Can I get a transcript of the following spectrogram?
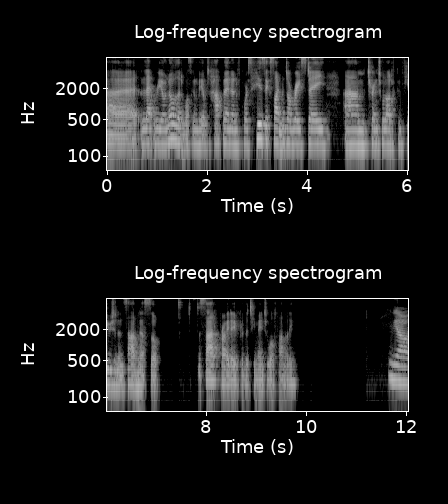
uh, let Rio know that it wasn't going to be able to happen. And of course, his excitement on race day um, turned to a lot of confusion and sadness. So just a sad Friday for the Team Angel family. Yeah.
